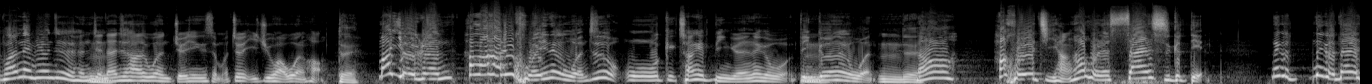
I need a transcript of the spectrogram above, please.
反正那篇就是很简单，嗯、就是他问绝情是什么，就一句话问号。对，妈有一个人他妈他就回那个文，就是我给传给炳元那个文，炳哥那个文。嗯，对。然后他回了几行，他回了三十个点，那个那个大概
